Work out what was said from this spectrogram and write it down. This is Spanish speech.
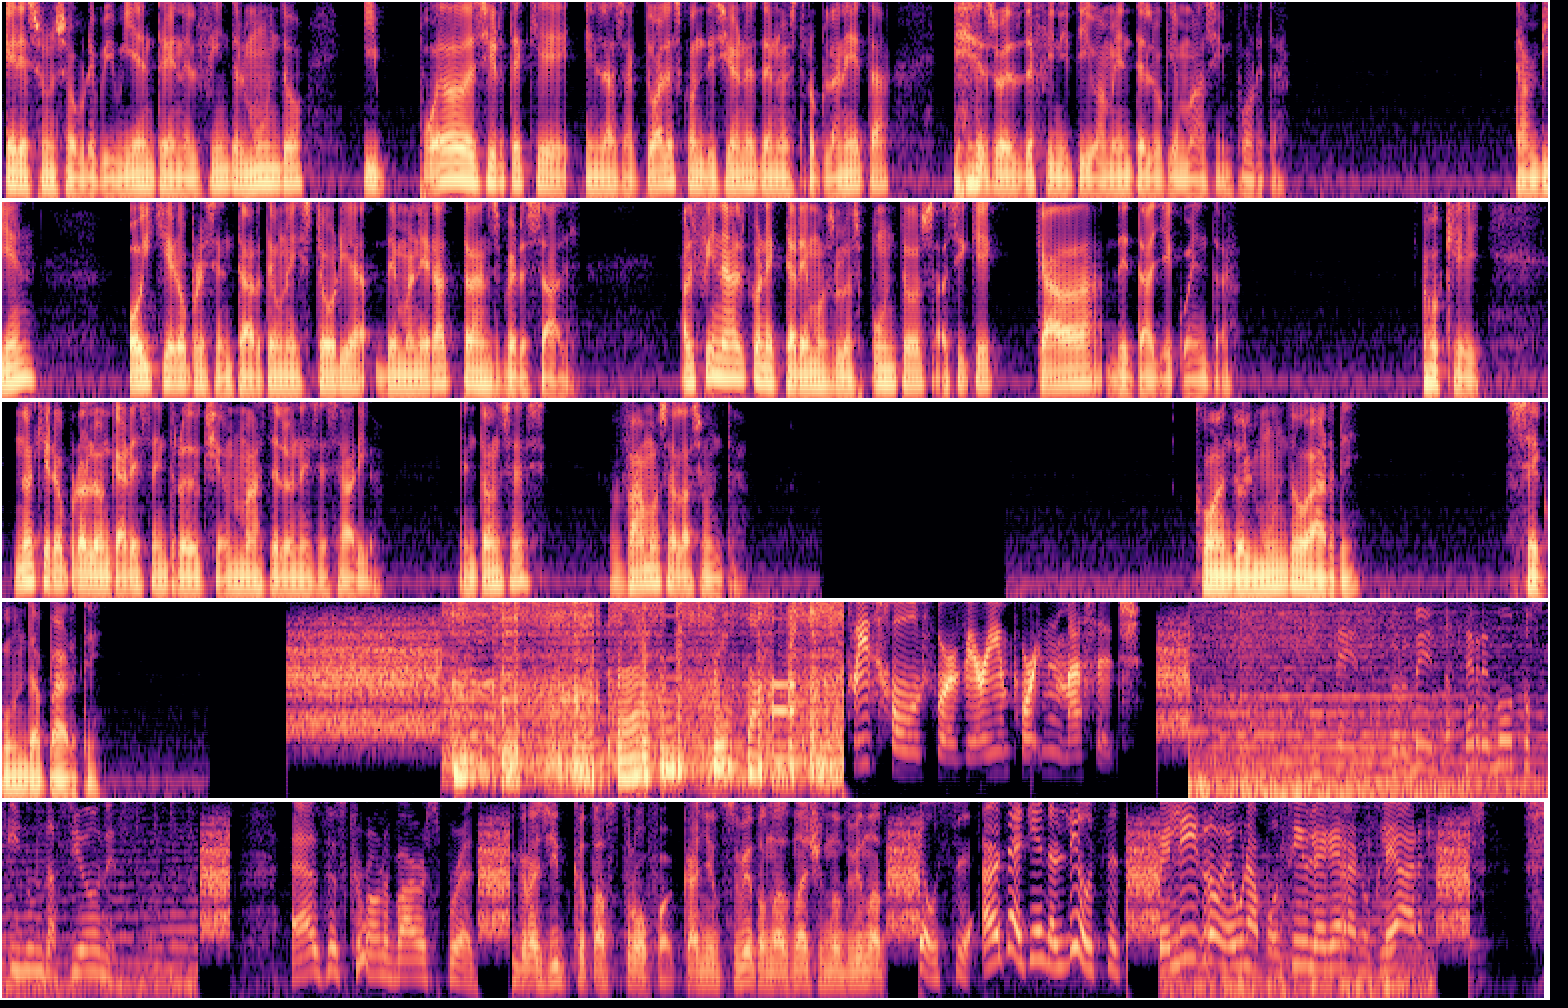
Eres un sobreviviente en el fin del mundo y puedo decirte que en las actuales condiciones de nuestro planeta, eso es definitivamente lo que más importa. También, hoy quiero presentarte una historia de manera transversal. Al final conectaremos los puntos, así que cada detalle cuenta. Ok, no quiero prolongar esta introducción más de lo necesario. Entonces, vamos al asunto. Cuando el mundo arde. Segunda parte. Please hold for a very important message. Incendios, tormentas, terremotos, inundaciones as this coronavirus spreads. Грозит катастрофа. De.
